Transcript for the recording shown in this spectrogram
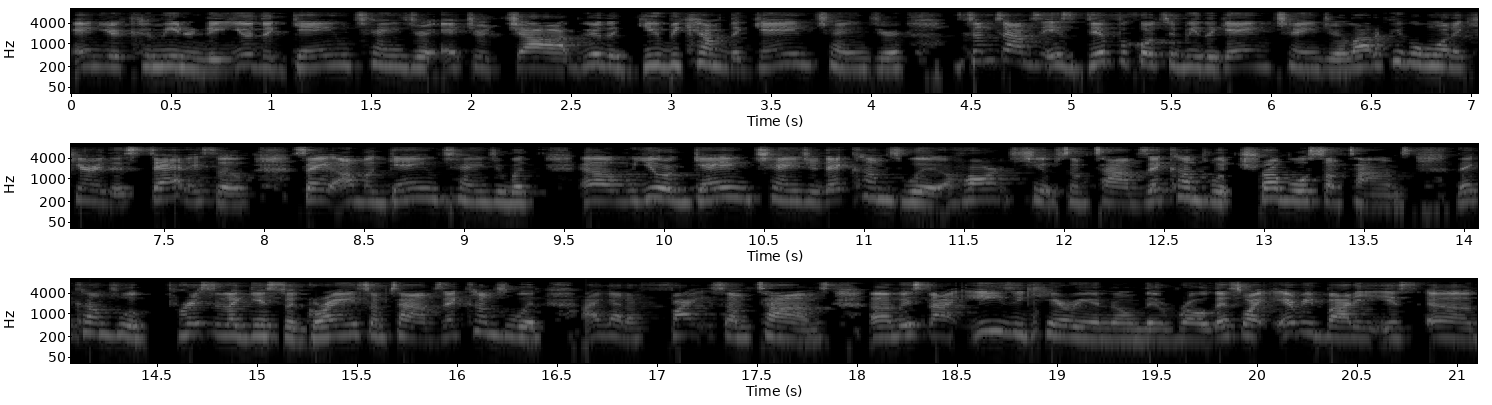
in your community. You're the game changer at your job. You're the you become the game game changer. Sometimes it's difficult to be the game changer. A lot of people want to carry the status of say I'm a game changer, but uh, when you're a game changer, that comes with hardship sometimes. That comes with trouble sometimes. That comes with pressing against the grain sometimes. That comes with I gotta fight sometimes. Um, it's not easy carrying on that role. That's why everybody is um,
